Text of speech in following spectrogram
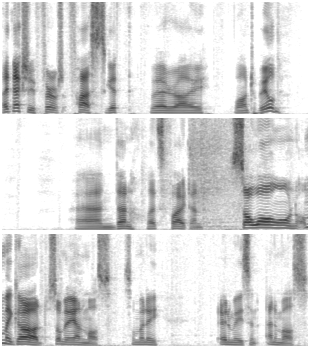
Let me actually first fast get where I want to build. And then let's fight and so on. Oh my god, so many animals. So many enemies and animals.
